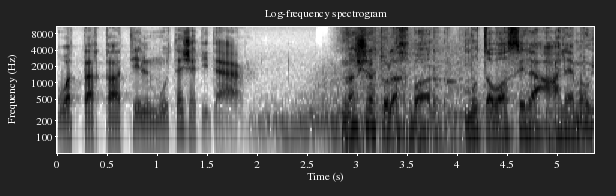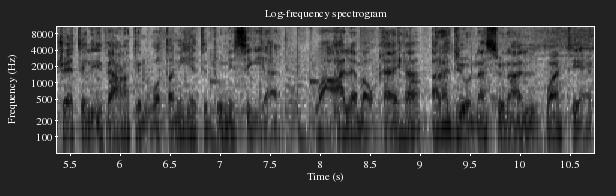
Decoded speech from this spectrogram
والطاقات المتجددة. نشرة الأخبار متواصلة على موجات الإذاعة الوطنية التونسية وعلى موقعها Radio Nationale point tn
